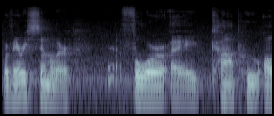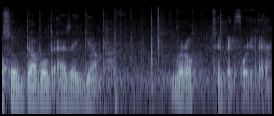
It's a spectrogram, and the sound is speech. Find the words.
or very similar, for a cop who also doubled as a gimp. Little tidbit for you there.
